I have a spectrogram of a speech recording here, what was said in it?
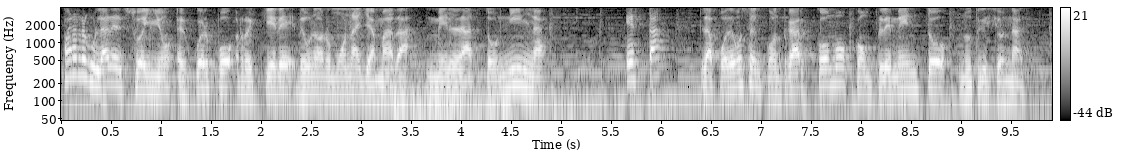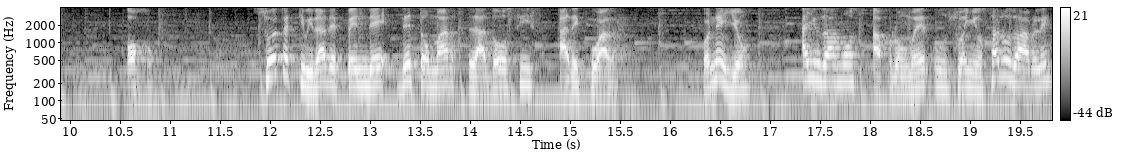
Para regular el sueño, el cuerpo requiere de una hormona llamada melatonina. Esta la podemos encontrar como complemento nutricional. Ojo, su efectividad depende de tomar la dosis adecuada. Con ello, ayudamos a promover un sueño saludable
